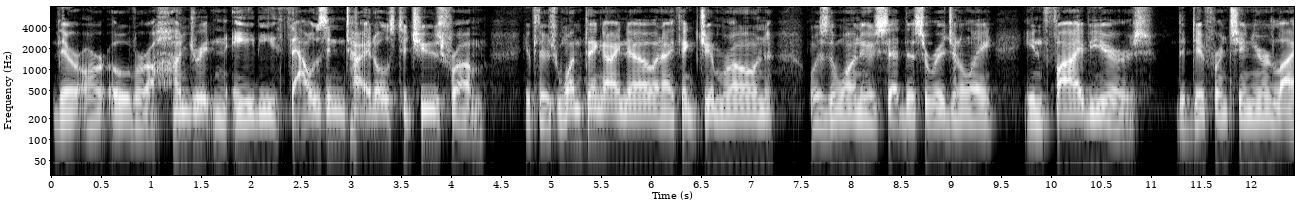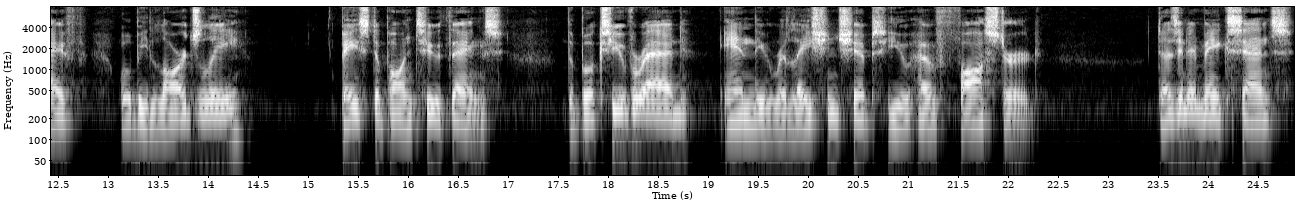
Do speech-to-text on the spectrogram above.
There are over 180,000 titles to choose from. If there's one thing I know, and I think Jim Rohn was the one who said this originally, in five years, the difference in your life will be largely based upon two things the books you've read and the relationships you have fostered. Doesn't it make sense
